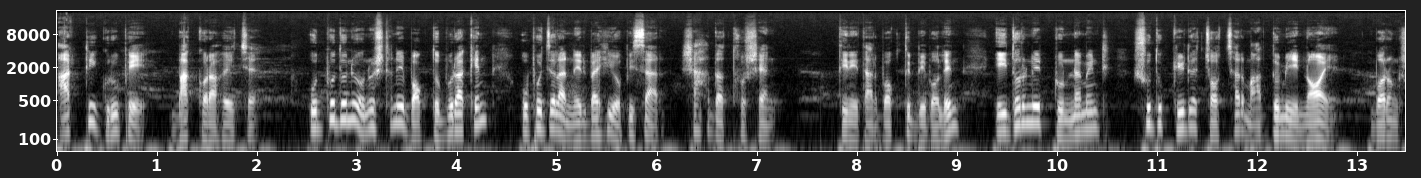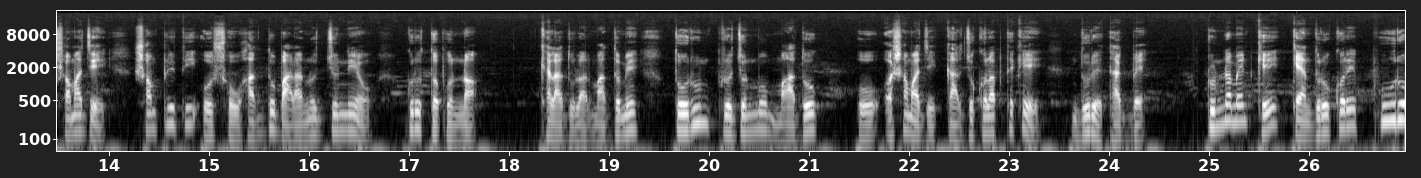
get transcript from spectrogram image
আটটি গ্রুপে ভাগ করা হয়েছে। উদ্বোধনী অনুষ্ঠানে বক্তব্য রাখেন উপজেলা নির্বাহী অফিসার শাহাদাত হোসেন। তিনি তার বক্তব্যে বলেন, এই ধরনের টুর্নামেন্ট শুধু ক্রীড়া চর্চার মাধ্যমেই নয়, বরং সমাজে সম্প্রীতি ও সৌহার্দ্য বাড়ানোর জন্যেও গুরুত্বপূর্ণ। খেলাধুলার মাধ্যমে তরুণ প্রজন্ম মাদক ও অসামাজিক কার্যকলাপ থেকে দূরে থাকবে। টুর্নামেন্টকে কেন্দ্র করে পুরো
